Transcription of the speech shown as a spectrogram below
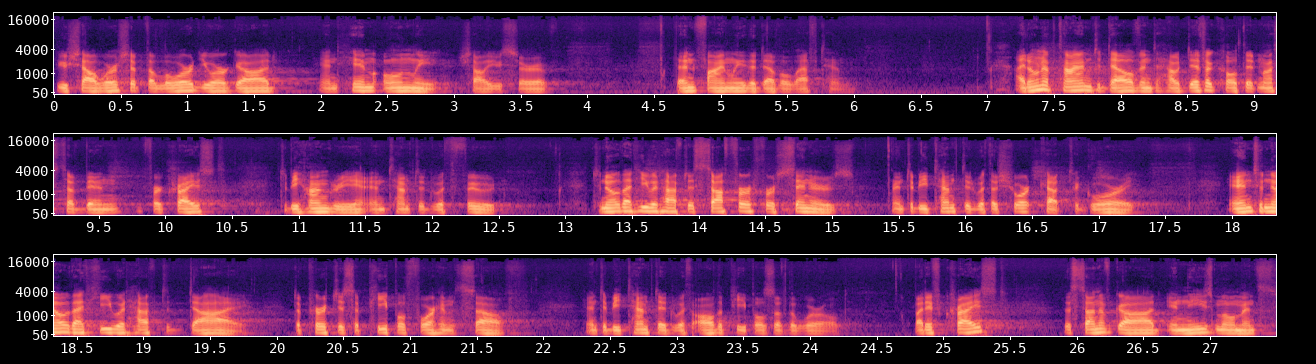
You shall worship the Lord your God and him only shall you serve. Then finally, the devil left him. I don't have time to delve into how difficult it must have been for Christ to be hungry and tempted with food, to know that he would have to suffer for sinners and to be tempted with a shortcut to glory, and to know that he would have to die to purchase a people for himself and to be tempted with all the peoples of the world. But if Christ, the Son of God, in these moments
